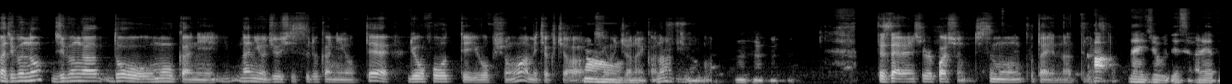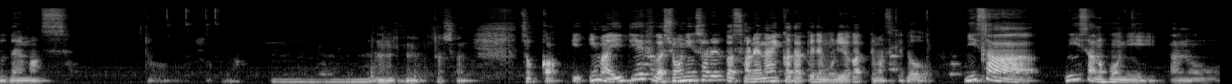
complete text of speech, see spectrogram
あ、自分の自分がどう思うかに何を重視するかによって両方っていうオプションはめちゃくちゃ強いんじゃないかな。うんうんうんうん Does that answer your question? 質問答えになってるんですあか、大丈夫です。ありがとうございます。とそうだなうーんうんうん、確かに。そっか。い今 ETF が承認されるかされないかだけで盛り上がってますけど、NISA、NISA の方にあの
